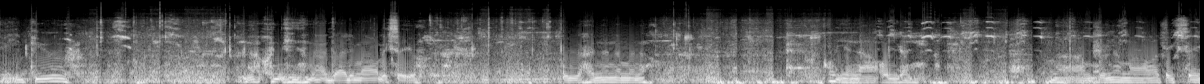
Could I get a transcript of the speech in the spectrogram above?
Thank you. Naku, hindi na nadali mga kulik sa'yo. Pulahan na naman oh. Oh, yan na ako lang. Maambo na mga katiksay.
